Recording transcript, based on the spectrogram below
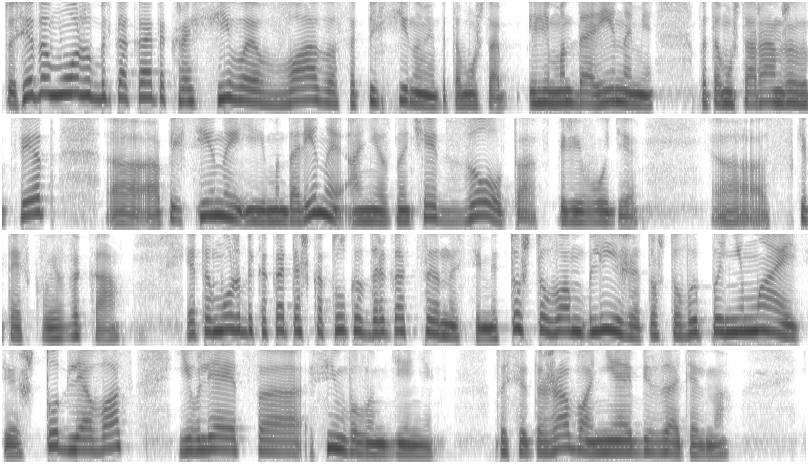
То есть это может быть какая-то красивая ваза с апельсинами, потому что или мандаринами, потому что оранжевый цвет, э, апельсины и мандарины, они означают золото в переводе э, с китайского языка. Это может быть какая-то шкатулка с драгоценностями, то, что вам ближе, то, что вы понимаете, что для вас является символом денег. То есть эта жаба не обязательно,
